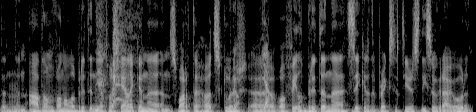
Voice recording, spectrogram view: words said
de, de Adam van alle Britten, die had waarschijnlijk een, een zwarte huidskleur. Eh, Ja. Wat veel Britten, eh, zeker de Brexiteers, niet zo graag horen.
